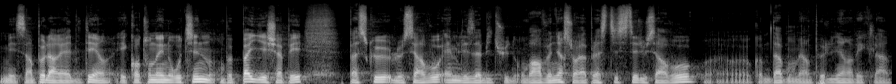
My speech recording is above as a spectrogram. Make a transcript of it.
mais c'est un peu la réalité. Hein. Et quand on a une routine, on peut pas y échapper parce que le cerveau aime les habitudes. On va revenir sur la plasticité du cerveau. Euh, comme d'hab, on met un peu de lien avec la,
